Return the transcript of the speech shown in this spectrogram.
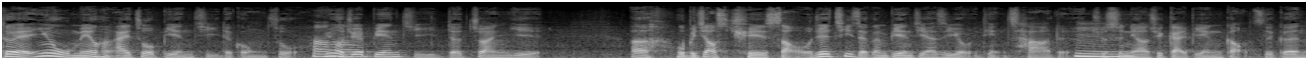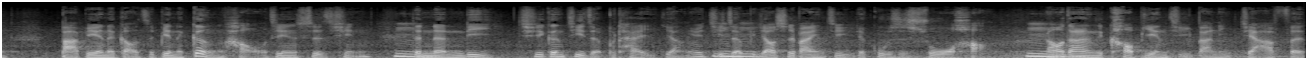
对，因为我没有很爱做编辑的工作，嗯、因为我觉得编辑的专业。呃，我比较缺少。我觉得记者跟编辑还是有一点差的，嗯、就是你要去改别人稿子，跟把别人的稿子变得更好这件事情的能力，其实跟记者不太一样。因为记者比较是把你自己的故事说好，嗯、然后当然是靠编辑把你加分。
